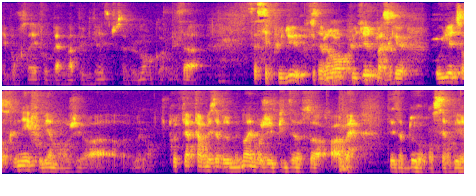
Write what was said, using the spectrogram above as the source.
Et pour ça, il faut perdre un peu de graisse, tout simplement. Quoi. Ça, ça c'est plus dur. C'est vraiment plus dur parce que au lieu de s'entraîner, il faut bien manger. Ah. Je préfère faire mes abdos maintenant et manger une pizza. Ça, ah ben, tes abdos vont servir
